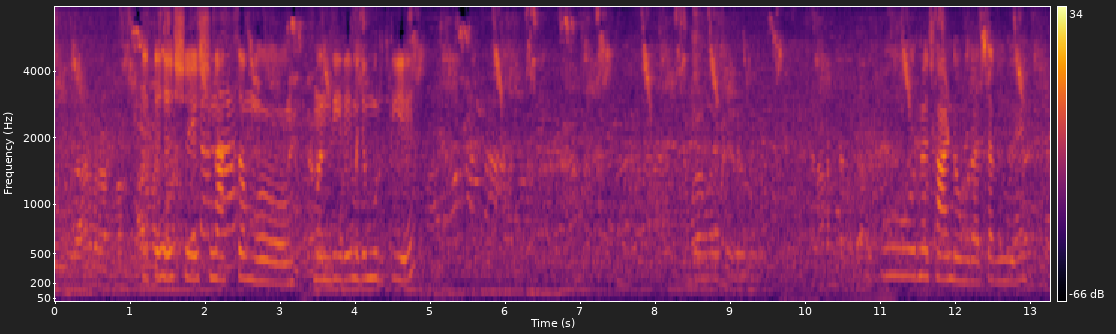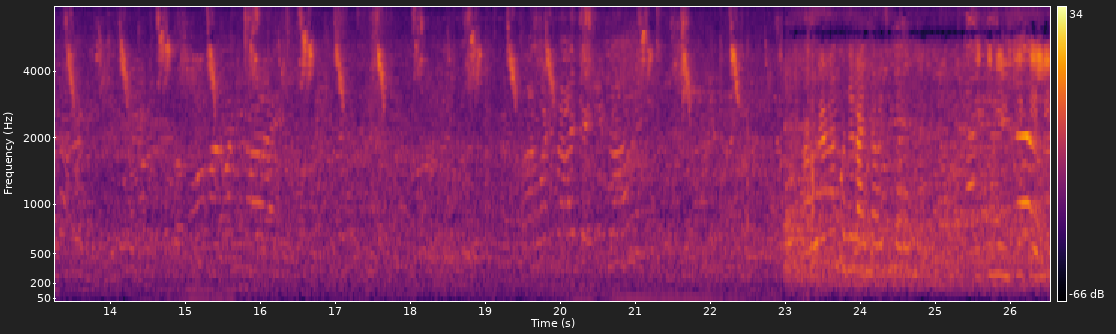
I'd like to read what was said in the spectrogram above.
इथे हे शेषनाथचं म- मंदिर आहे म्हणजे मूर्ती आहे. पूर्ण छान डोंगराचा व्ह्यू आहे मध्ये लाईन लावायची गरज नाही इथून एंट्री केली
